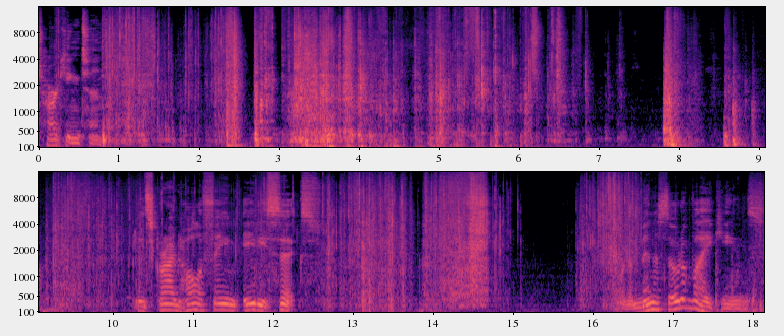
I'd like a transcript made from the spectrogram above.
Tarkington. Inscribed Hall of Fame 86. For the Minnesota Vikings.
